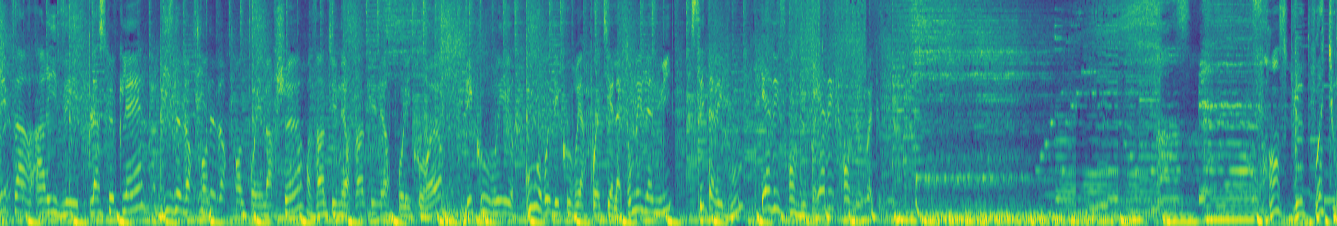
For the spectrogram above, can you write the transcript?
Départ, arrivée, place Leclerc, 19h30, 19h30 pour les marcheurs, 21h, 21h pour les coureurs. Découvrir ou redécouvrir Poitiers à la tombée de la nuit, c'est avec vous et avec France Bleu Poitou. Et avec France Bleu Poitou. France Bleu. France Bleu Poitou.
